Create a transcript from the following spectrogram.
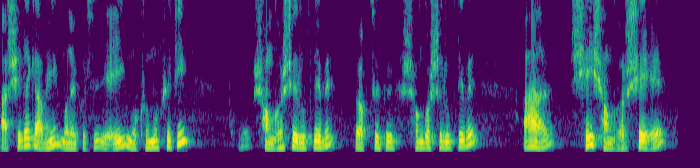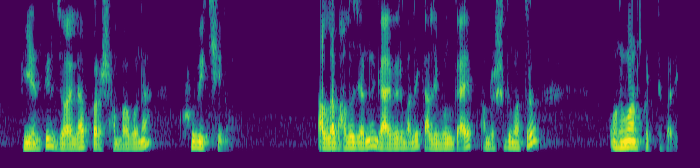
আর সেটাকে আমি মনে করছি যে এই মুখোমুখিটি সংঘর্ষের রূপ নেবে রক্ত সংঘর্ষের রূপ নেবে, আর সেই সংঘর্ষে বিএনপির জয়লাভ করার সম্ভাবনা খুবই ক্ষীণ। আল্লাহ ভালো জানেন, গায়েবের মালিক, আলিমুল গায়েব। আমরা শুধুমাত্র অনুমান করতে পারি।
